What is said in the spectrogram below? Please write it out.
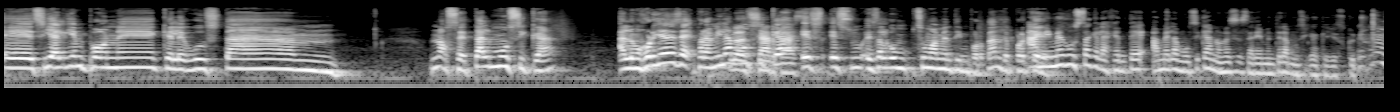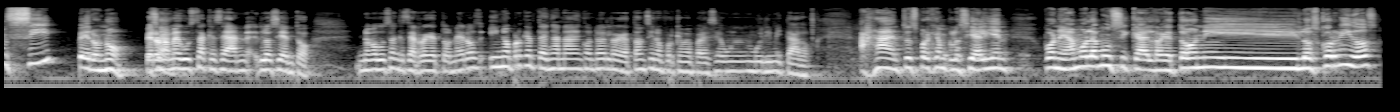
eh, si alguien pone que le gusta, mm, no sé, tal música, a lo mejor ya desde, para mí la música es, es, es algo sumamente importante, porque a mí me gusta que la gente ame la música, no necesariamente la música que yo escucho. Mm, sí, pero no. Pero O sea, no me gusta que sean, lo siento, no me gustan que sean reggaetoneros y no porque tenga nada en contra del reggaetón, sino porque me parece un muy limitado. Ajá, entonces, por ejemplo, si alguien pone amo la música, el reggaetón y los corridos,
